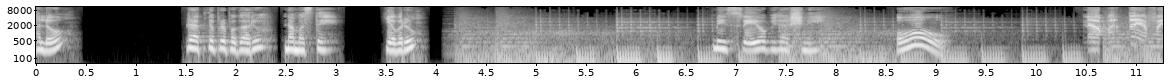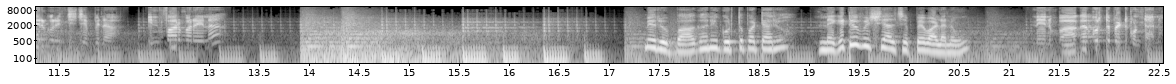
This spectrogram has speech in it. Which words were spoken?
హలో? రత్నప్రభ గారు నమస్తే. ఎవరు? మీ శ్రేయోభిలాషిని ఓ! నా భర్త ఎఫ్ఐఆర్ గురించి చెప్పిన? ఇన్ఫార్మరేనా? మీరు బాగానే గుర్తుపట్టారు. నెగటివ్ విషయాలు చెప్పేవాళ్ళను నేను బాగా గుర్తుపెట్టుకుంటాను.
